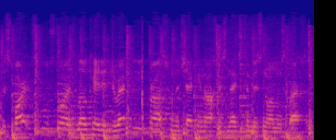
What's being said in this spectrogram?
The Spartan School store is located directly across from the check-in office next to Miss Norman's classroom.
